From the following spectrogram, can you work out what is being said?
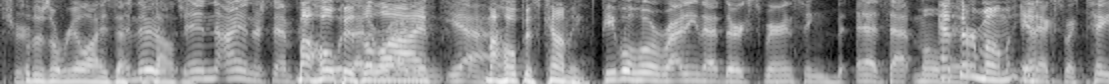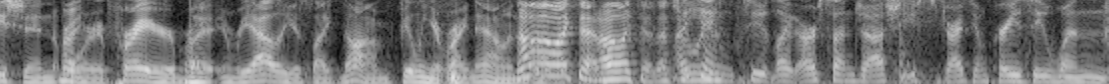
So there's a realized and eschatology. and I understand. my hope is alive. writing- yeah, My hope is coming. people who are writing that they're experiencing at that moment, at their moment, in yeah. expectation Right. or a prayer, but in reality, it's like, no, I'm feeling it right now. And No, I like that. I like that. That's I really good. think too, like our son Josh used to drive him crazy when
